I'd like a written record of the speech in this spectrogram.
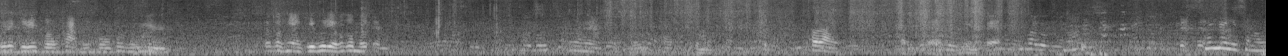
ูได้กินได้สองฝากไดสองเท่าผมเนี่นะแล้วก็แหงกินผู้เดียวมันก็มืดเองเท่าไหร่พันแปดยี่สิบแปดไม่ได้ยินเสมอ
